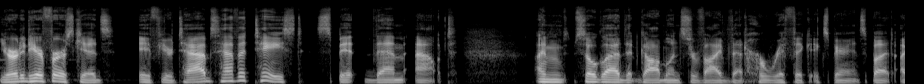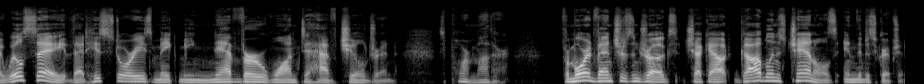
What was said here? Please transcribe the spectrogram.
You heard it here first, kids. If your tabs have a taste, spit them out. I'm so glad that Goblin survived that horrific experience, but I will say that his stories make me never want to have children. His poor mother. For more adventures and drugs, check out Goblin's channels in the description.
